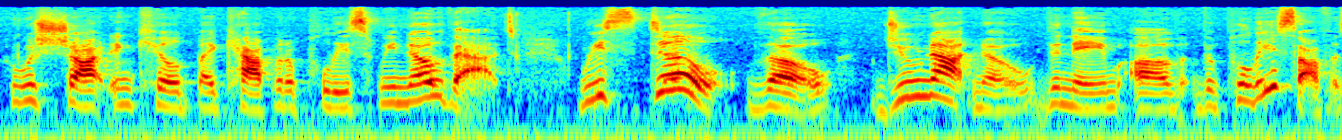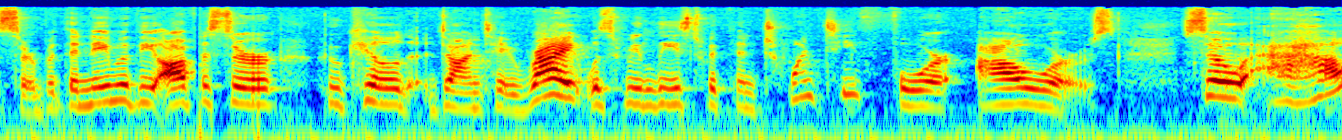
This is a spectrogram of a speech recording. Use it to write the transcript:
who was shot and killed by Capitol Police. We know that. We still, though, do not know the name of the police officer, but the name of the officer who killed Daunte Wright was released within 24 hours. So how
